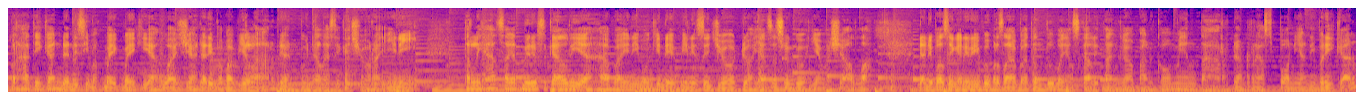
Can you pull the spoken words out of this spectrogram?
Perhatikan dan disimak baik-baik ya wajah dari Papa Bilar dan Bunda Lesti Kejora ini. Terlihat sangat mirip sekali ya, apa ini mungkin definisi jodoh yang sesungguhnya, Masya Allah. Dan di postingan ini pun persahabat tentu banyak sekali tanggapan, komentar, dan respon yang diberikan.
